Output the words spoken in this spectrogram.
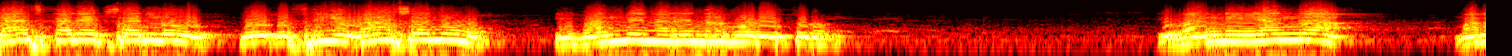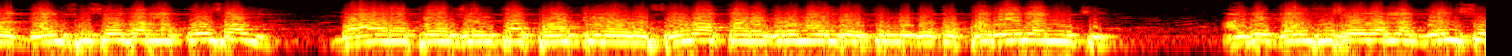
గ్యాస్ కనెక్షన్లు మీకు ఫ్రీ రాషను ఇవన్నీ నరేంద్ర మోడీ ఇస్తున్నాడు ఇవన్నీ ఇయంగా మన గల్ఫ్ సోదరుల కోసం భారతీయ జనతా పార్టీ ఆవిడ సేవా కార్యక్రమాలు చేస్తుంది గత పదేళ్ళ నుంచి. అది గల్ఫ్ సోదరులకు తెలుసు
